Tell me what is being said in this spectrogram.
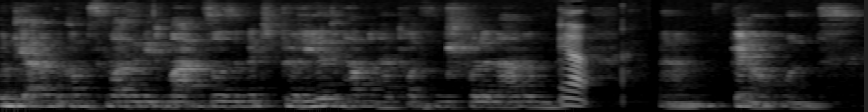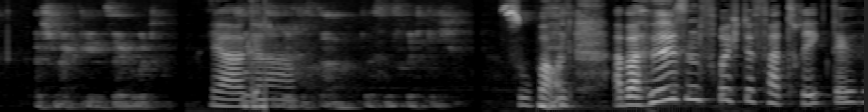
und die anderen bekommen es quasi die Tomatensauce mit püriert und haben dann halt trotzdem die volle Ladung. ja, Ähm, genau, und es schmeckt ihnen sehr gut. ja, So genau. Das ist richtig. Super. Und, aber Hülsenfrüchte verträgt der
